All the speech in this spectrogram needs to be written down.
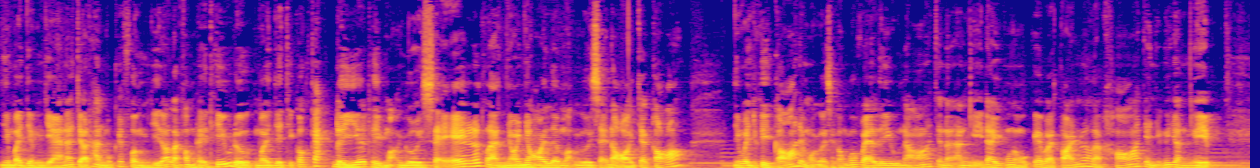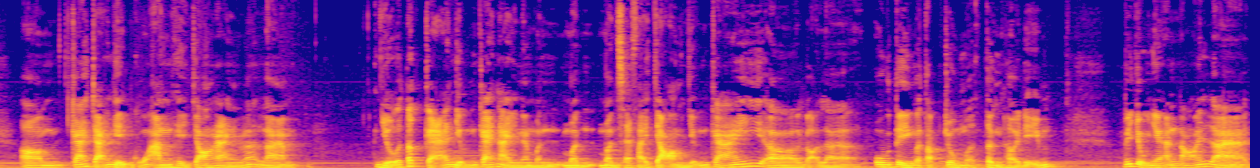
Nhưng mà dần dà nó trở thành một cái phần gì đó là không thể thiếu được mà giờ chỉ có cắt đi á, thì mọi người sẽ rất là nhoi nhoi lên mọi người sẽ đòi cho có nhưng mà khi có thì mọi người sẽ không có value nó cho nên anh nghĩ đây cũng là một cái bài toán rất là khó cho những cái doanh nghiệp. Um, cái trải nghiệm của anh thì cho rằng đó là giữa tất cả những cái này là mình mình mình sẽ phải chọn những cái uh, gọi là ưu tiên và tập trung ở từng thời điểm. Ví dụ như anh nói là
